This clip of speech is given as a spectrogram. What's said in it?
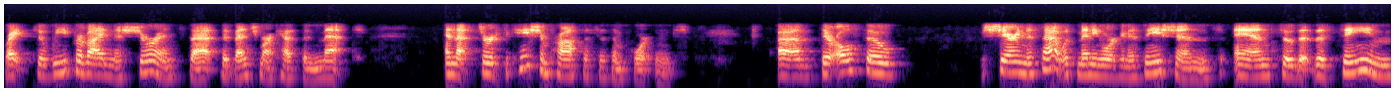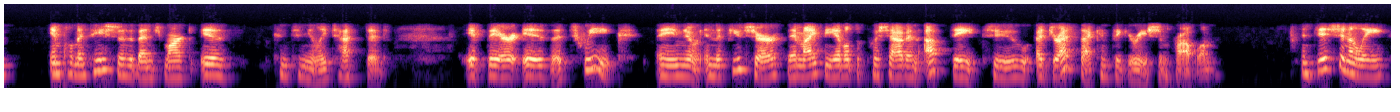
right? So we provide an assurance that the benchmark has been met, and that certification process is important. Um, they're also sharing this out with many organizations, and so that the same implementation of the benchmark is continually tested. If there is a tweak, you know, in the future, they might be able to push out an update to address that configuration problem. Additionally,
